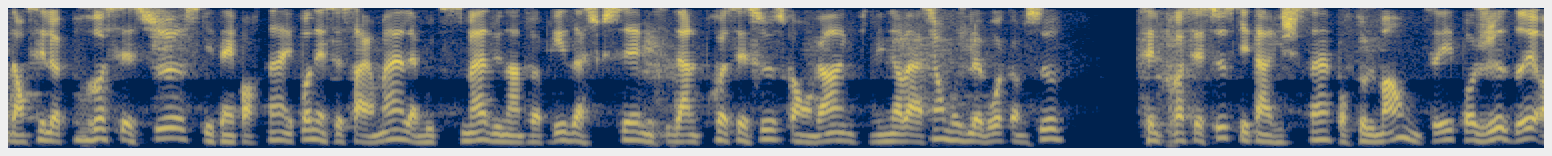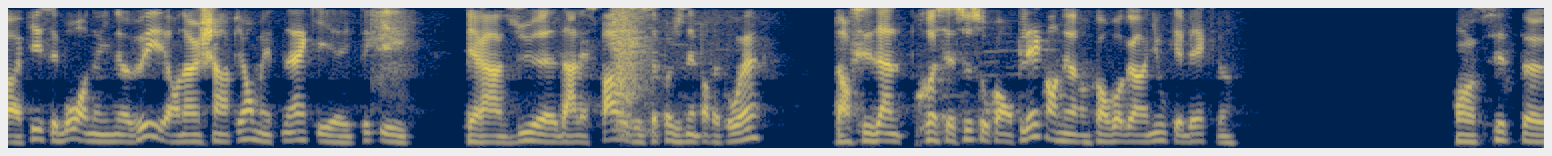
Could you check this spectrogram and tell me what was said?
Donc, c'est le processus qui est important et pas nécessairement l'aboutissement d'une entreprise à succès, mais c'est dans le processus qu'on gagne. Puis l'innovation, moi, je le vois comme ça. C'est le processus qui est enrichissant pour tout le monde. sais. Pas juste dire, OK, c'est beau, on a innové, on a un champion maintenant qui est, qui est, qui est rendu euh, dans l'espace, je sais pas, je dis n'importe quoi. Donc, c'est dans le processus au complet qu'on va gagner au Québec. Là. On cite euh,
